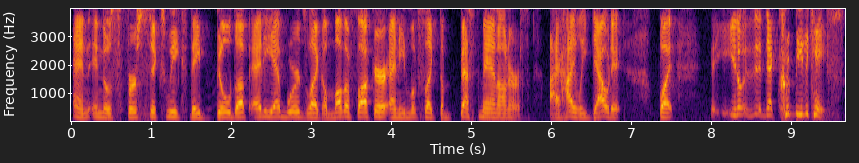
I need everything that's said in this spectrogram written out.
And in those first six weeks, they build up Eddie Edwards like a motherfucker, and he looks like the best man on earth. I highly doubt it, but you know th- that could be the case.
